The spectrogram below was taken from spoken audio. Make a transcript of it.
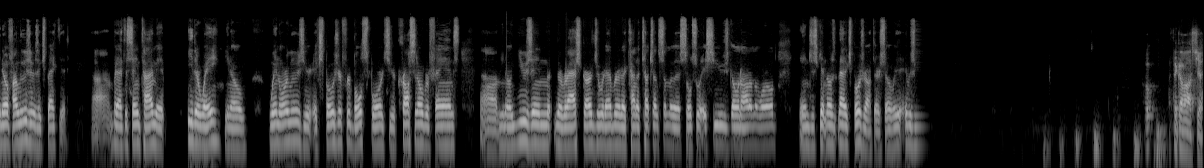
you know, if I lose, it was expected. Uh, but at the same time, it either way, you know, win or lose, your exposure for both sports, you're crossing over fans, um, you know, using the rash guards or whatever to kind of touch on some of the social issues going on in the world, and just getting those that exposure out there. So it, it was. Oh, I think I lost you.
